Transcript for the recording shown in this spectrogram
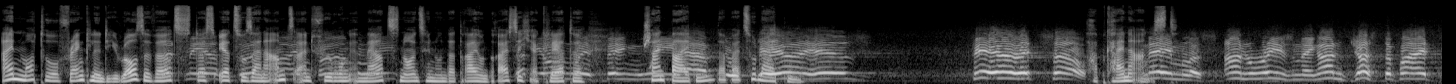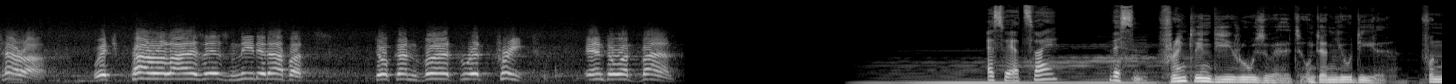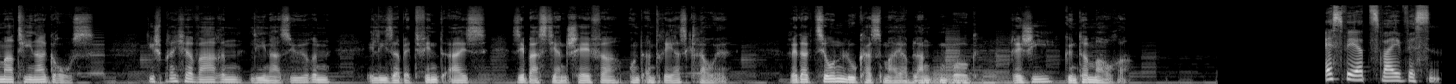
Ein Motto Franklin D. Roosevelts, das er zu seiner Amtseinführung im März 1933 erklärte, scheint Biden dabei zu leiten. Hab keine Angst which paralyzes needed efforts to convert retreat into advance. SWR 2 Wissen. Franklin D. Roosevelt und der New Deal von Martina Groß. Die Sprecher waren Lina Süren, Elisabeth Findeis, Sebastian Schäfer und Andreas Klaue. Redaktion Lukas Meyer-Blankenburg, Regie Günter Maurer. SWR 2 Wissen.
